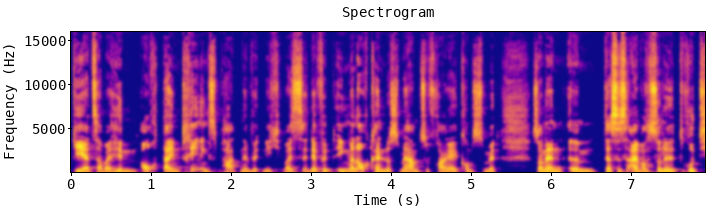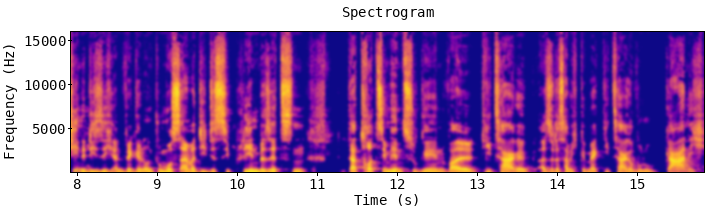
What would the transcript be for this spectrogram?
geh jetzt aber hin. Auch dein Trainingspartner wird nicht, weißt du, der wird irgendwann auch keine Lust mehr haben zu fragen, hey, kommst du mit? Sondern ähm, das ist einfach so eine Routine, die sich entwickelt und du musst einfach die Disziplin besitzen, da trotzdem hinzugehen, weil die Tage, also das habe ich gemerkt, die Tage, wo du gar nicht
